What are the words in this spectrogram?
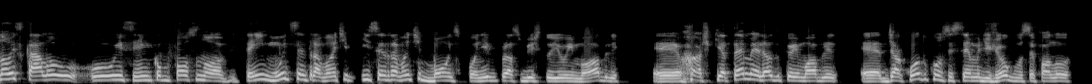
não escala o, o Insigne como falso 9. Tem muito centroavante e centroavante bom disponível para substituir o Immobile. É, eu acho que até melhor do que o Immobile, é, de acordo com o sistema de jogo. Você falou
